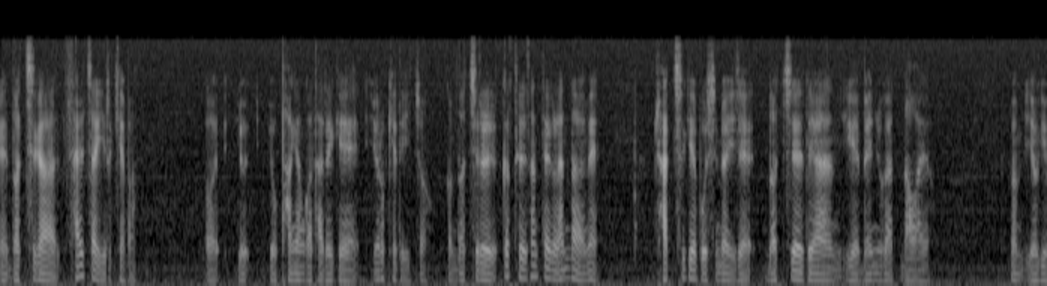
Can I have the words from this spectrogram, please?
예, 너치가 살짝 이렇게 막 어, 요, 요 방향과 다르게 이렇게 돼 있죠. 그럼 너치를 끝을 선택을 한 다음에 좌측에 보시면 이제 너치에 대한 이게 메뉴가 나와요. 그럼 여기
